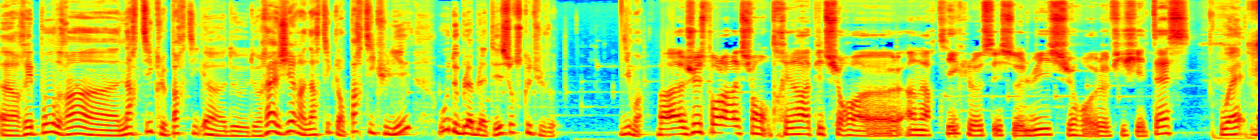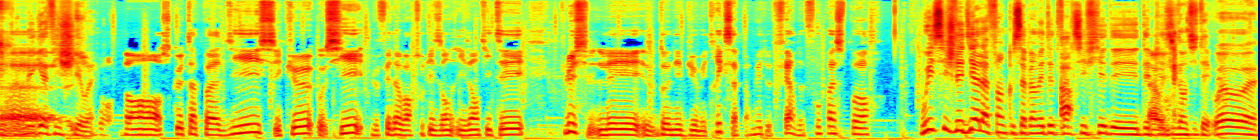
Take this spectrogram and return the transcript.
répondre à un article, de, de, réagir à un article en particulier ou de blablater sur ce que tu veux? Dis-moi. Bah, juste pour la réaction très rapide sur euh, un article, c'est celui sur euh, le fichier TESS. Ouais, donc le méga fichier, ouais. Dans ce que t'as pas dit, c'est que aussi le fait d'avoir toutes les identités plus les données biométriques, ça permet de faire de faux passeports. Oui, si je l'ai dit à la fin que ça permettait de ah. falsifier des, ah pièces d'identité. Ouais, ouais,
